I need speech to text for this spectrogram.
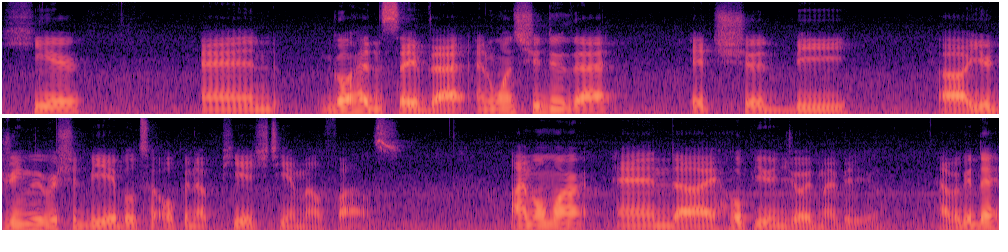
here and go ahead and save that. And once you do that, it should be, uh, your Dreamweaver should be able to open up PHTML files. I'm Omar, and I hope you enjoyed my video. Have a good day.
